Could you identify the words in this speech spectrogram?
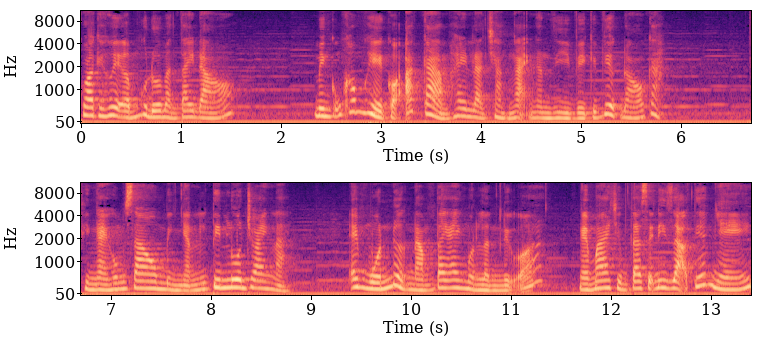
qua cái hơi ấm của đôi bàn tay đó. Mình cũng không hề có ác cảm hay là chẳng ngại ngần gì về cái việc đó cả. Thì ngày hôm sau mình nhắn tin luôn cho anh là em muốn được nắm tay anh một lần nữa ngày mai chúng ta sẽ đi dạo tiếp nhé.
